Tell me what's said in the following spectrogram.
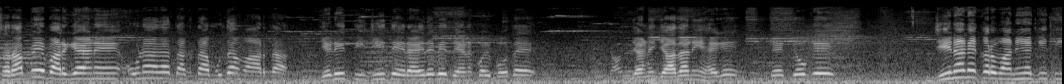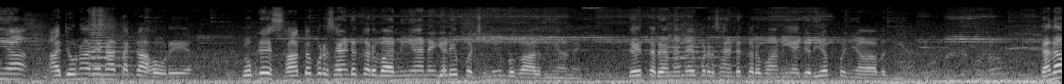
ਸਰਾਬੇ ਵਰ ਗਏ ਨੇ, ਉਹਨਾਂ ਦਾ ਤਖਤਾ ਮੂਧਾ ਮਾਰਤਾ। ਜਿਹੜੀ ਤੀਜੀ ਧਿਰ ਆ, ਇਹਦੇ ਵੀ ਦਿਨ ਕੋਈ ਬਹੁਤੇ ਜਾਣੀ ਜ਼ਿਆਦਾ ਨਹੀਂ ਹੈਗੇ। ਤੇ ਕਿਉਂਕਿ ਜਿਨ੍ਹਾਂ ਨੇ ਕੁਰਬਾਨੀਆਂ ਕੀਤੀਆਂ, ਅੱਜ ਉਹਨਾਂ ਦੇ ਨਾਲ ਧੱਕਾ ਹੋ ਰਿਹਾ ਕਿਉਂਕਿ 7% ਕੁਰਬਾਨੀਆਂ ਨੇ, ਜਿਹੜੇ ਪੱਛਮੀ ਬੰਗਾਲ ਦੀਆਂ ਨੇ। ਤੇ 93% ਕੁਰਬਾਨੀਆਂ ਜਿਹੜੀਆਂ ਪੰਜਾਬ ਦੀਆਂ ਨੇ। ਕਹਿੰਦਾ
